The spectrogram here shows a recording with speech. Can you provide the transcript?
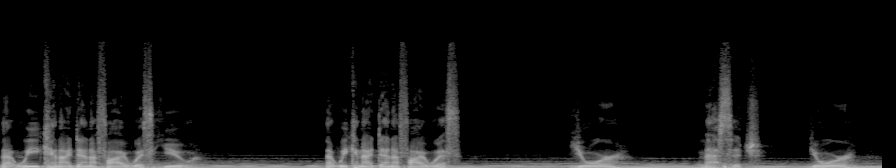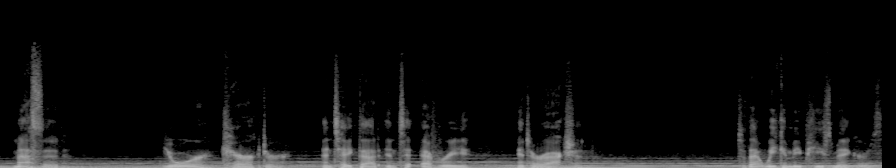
that we can identify with you, that we can identify with your message, your method, your character, and take that into every interaction so that we can be peacemakers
